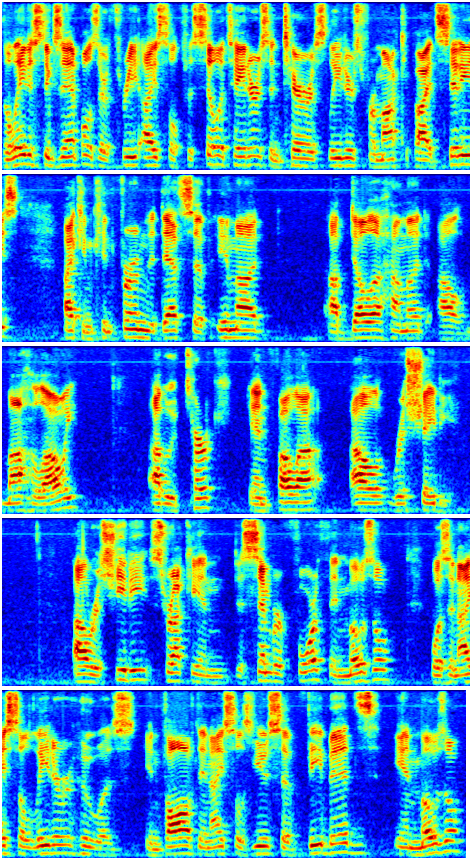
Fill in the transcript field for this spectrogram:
The latest examples are three ISIL facilitators and terrorist leaders from occupied cities. I can confirm the deaths of Imad Abdullah Hamad al Mahalawi, Abu Turk, and Falah al Rashidi. Al Rashidi, struck in December 4th in Mosul, was an ISIL leader who was involved in ISIL's use of VBIDs in Mosul.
